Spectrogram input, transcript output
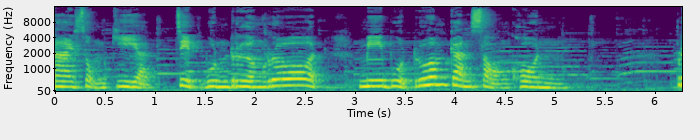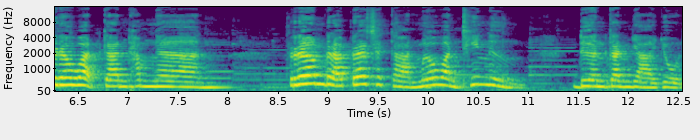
นายสมเกียรติ จิตบุญเรืองโรธ มีบุตรร่วมกันสองคน ประวัติการทำงาน เริ่มรับราชการเมื่อวันที่หนึ่งเดือนกันยายน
